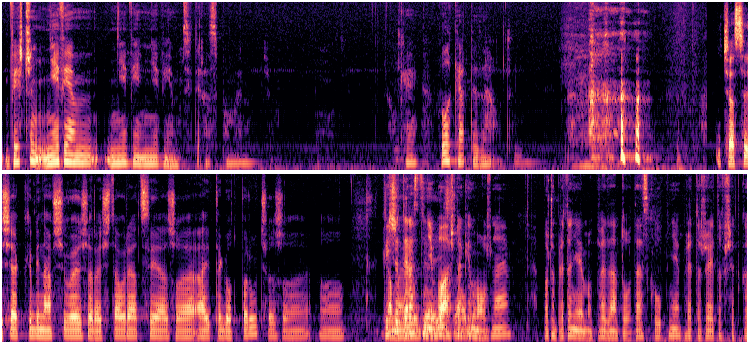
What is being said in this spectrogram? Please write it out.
Vieš čo, neviem, neviem, neviem si teraz spomenúť. OK, we'll cut this out. Častejšie ako keby navštívuješ reštaurácie a že aj tak odporúča, že... Uh, Vieš čo, teraz to nebolo až také alebo... možné. Možno preto neviem odpovedať na tú otázku úplne, pretože je to všetko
